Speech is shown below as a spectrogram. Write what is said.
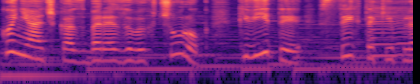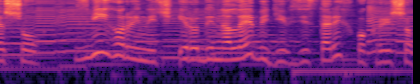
конячка з березових чурок, квіти з тих таки пляшок. Змій Горинич і родина лебедів зі старих покришок,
